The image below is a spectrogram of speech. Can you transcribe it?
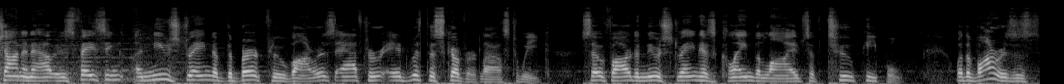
China now is facing a new strain of the bird flu virus after it was discovered last week. So far, the new strain has claimed the lives of two people. Well, the virus is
